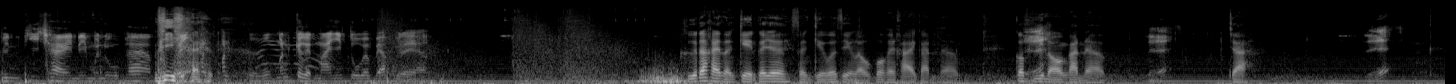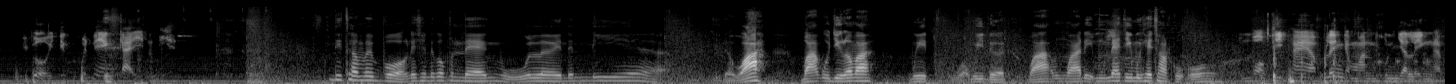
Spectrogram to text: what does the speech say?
เป็นพี่ชายในมโนภาพพี่ชายเฮ้มันโอ้โหมันเกิดมายังตัวแวบๆอยู่เลยครับ คือถ้าใครสังเกตก็จะสังเกตว่าเสียงเราก็คล้ายๆกันนะครับ ก็พี่น้องกันนะครับเหละจ้ะเหละพี่บอกนี่มันเองไก่นะเนี่ยนี่ถ้าไม่บอกนี่ฉันนึกว่ามันแดงหมูเลยนั่นเนี่ยเดี๋ยววะมากูยิงแล้วมามีดหัวมีดเดินมามึงมาดิมึงแน่จริงมึงเฮดช็อตกูโอ้ผมบอกทิกให้ครับเล่นกับมันคุณอย่าเล็งครับ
